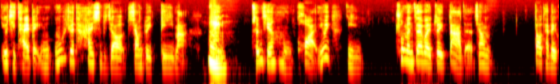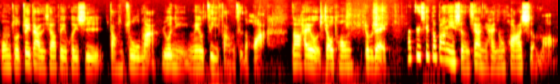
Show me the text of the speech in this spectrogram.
尤其台北，你你会觉得它还是比较相对低嘛？嗯，存钱很快，因为你出门在外最大的，像到台北工作最大的消费会是房租嘛？如果你没有自己房子的话，然后还有交通，对不对？那这些都帮你省下，你还能花什么？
